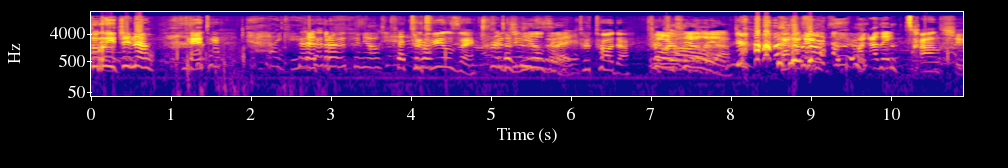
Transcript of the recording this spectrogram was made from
თრიჯინა თეთრ. თეთრ. თრთვილზე თრთვილზე თრთოდა. თორცელია აკაბე წყალში.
